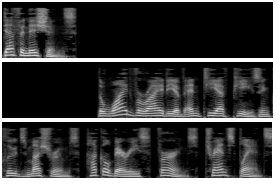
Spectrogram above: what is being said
Definitions The wide variety of NTFPs includes mushrooms, huckleberries, ferns, transplants,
